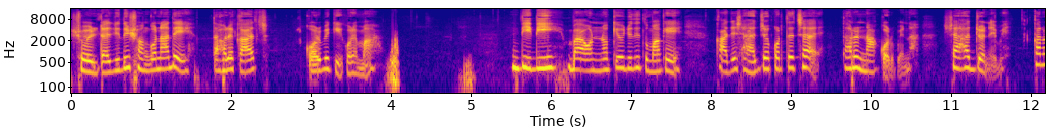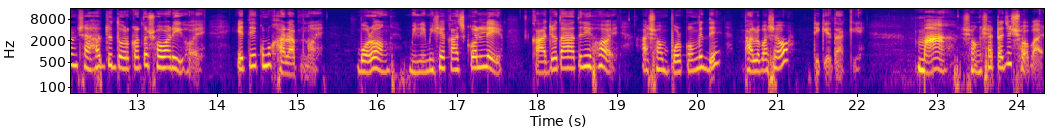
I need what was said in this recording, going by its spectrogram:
শরীরটা যদি সঙ্গ না দেয়, তাহলে কাজ করবে কি করে মা? দিদি বা অন্য কেউ যদি তোমাকে কাজে সাহায্য করতে চায়, তাহলে না করবে না, সাহায্য নেবে। কারণ সাহায্য দরকার তো সবারই হয়, এতে কোনো খারাপ নয়। বরং মিলেমিশে কাজ করলে কাজও তাড়াতাড়ি হয় আর সম্পর্ক মধ্যে ভালোবাসাও টিকে থাকে। মা, সংসারটা যে সবার,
